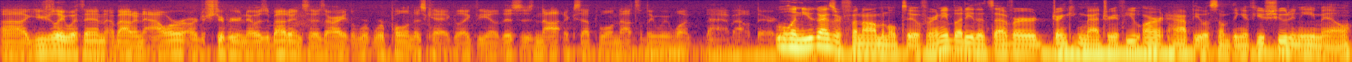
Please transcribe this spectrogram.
uh, usually within about an hour, our distributor knows about it and says, "All right, we're, we're pulling this keg. Like you know, this is not acceptable and not something we want to have out there." Well, and you guys are phenomenal too. For anybody that's ever drinking MadTree, if you aren't happy with something, if you shoot an email,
